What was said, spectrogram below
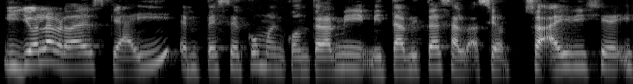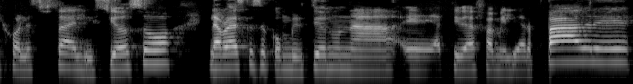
Y yo la verdad es que ahí empecé como a encontrar mi, mi tablita de salvación. O sea, ahí dije, híjole, esto está delicioso. La verdad es que se convirtió en una eh, actividad familiar padre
